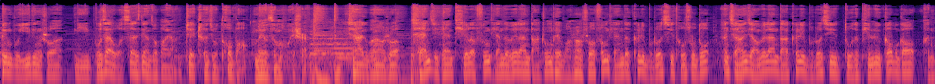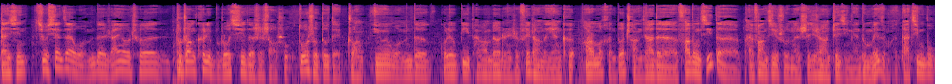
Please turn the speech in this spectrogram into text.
并不一定说你不在我 4S 店做保养，这车就脱保，没有这么回事儿。下一个朋友说，前几天提了丰田的威兰达中配，网上说丰田的颗粒捕捉器投诉多，那讲一讲威兰达颗粒捕捉器堵的频率高不高？很担心。就现在我们的燃油车不装颗粒捕捉器的是少数，多数都得装，因为我们的国六 B 排放标准是非常的严苛，而我们很多厂家的发动机的排放技术呢，实际上这几年都没怎么大进步。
